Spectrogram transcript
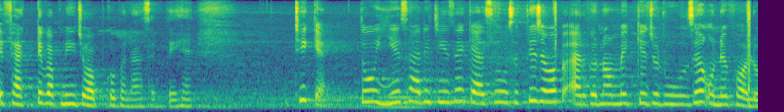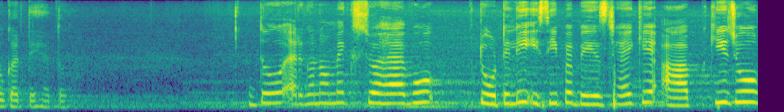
इफ़ेक्टिव अपनी जॉब को बना सकते हैं। ठीक है तो ये सारी चीज़ें कैसे हो सकती है? जब आप एर्गोनॉमिक के जो रूल्स हैं, उन्हें फॉलो करते हैं तो। तो एर्गोनॉमिक्स जो है, वो टोटली इसी पे बेस्ड है कि आपकी जो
